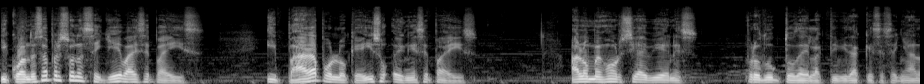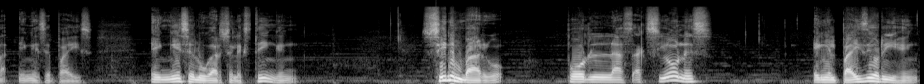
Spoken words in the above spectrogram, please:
Y cuando esa persona se lleva a ese país y paga por lo que hizo en ese país, a lo mejor si hay bienes producto de la actividad que se señala en ese país, en ese lugar se le extinguen. Sin embargo, por las acciones en el país de origen,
